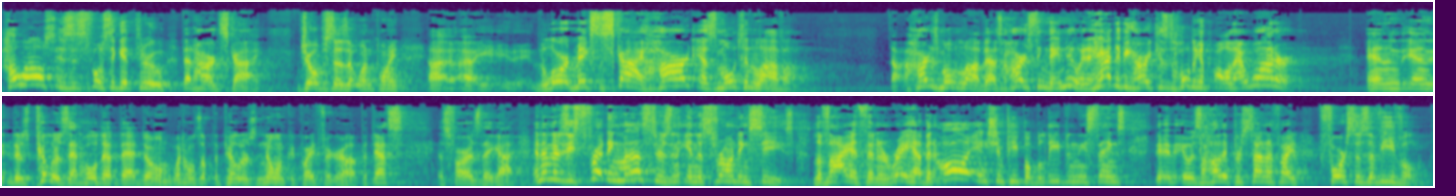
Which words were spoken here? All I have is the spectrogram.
How else is it supposed to get through that hard sky? Job says at one point, uh, uh, the Lord makes the sky hard as molten lava. Uh, hard as molten lava. That's the hardest thing they knew. And it had to be hard because it's holding up all that water. And, and there's pillars that hold up that dome. What holds up the pillars, no one could quite figure out. But that's as far as they got. And then there's these threatening monsters in, in the surrounding seas Leviathan and Rahab. And all ancient people believed in these things. It was how they personified forces of evil.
